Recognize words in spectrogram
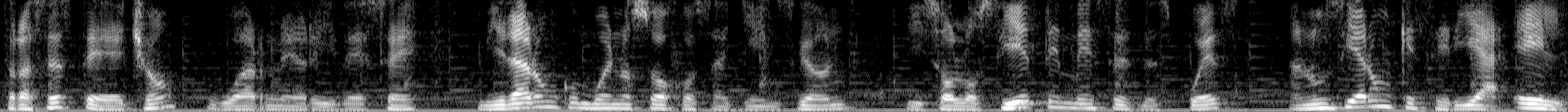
Tras este hecho, Warner y DC miraron con buenos ojos a James Gunn y solo siete meses después anunciaron que sería él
